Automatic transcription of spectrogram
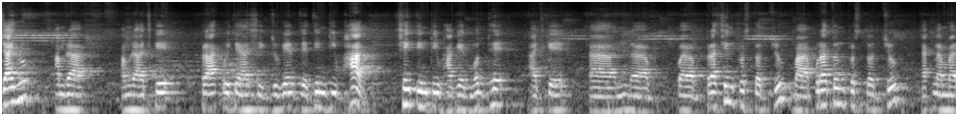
যাই হোক আমরা আমরা আজকে প্রাক ঐতিহাসিক যুগের যে তিনটি ভাগ সেই তিনটি ভাগের মধ্যে আজকে প্রাচীন প্রস্তর যুগ বা পুরাতন প্রস্তর যুগ এক নাম্বার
